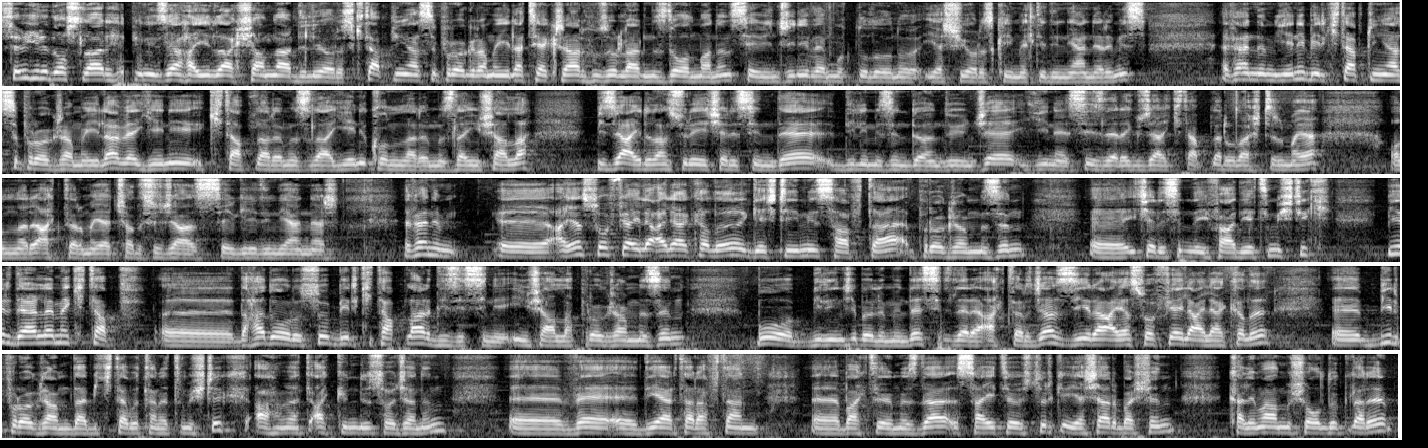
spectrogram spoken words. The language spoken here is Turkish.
Sevgili dostlar hepinize hayırlı akşamlar diliyoruz. Kitap Dünyası programıyla tekrar huzurlarınızda olmanın sevincini ve mutluluğunu yaşıyoruz kıymetli dinleyenlerimiz. Efendim yeni bir Kitap Dünyası programıyla ve yeni kitaplarımızla, yeni konularımızla inşallah bize ayrılan süre içerisinde dilimizin döndüğünce yine sizlere güzel kitaplar ulaştırmaya, onları aktarmaya çalışacağız sevgili dinleyenler. Efendim e, Ayasofya ile alakalı geçtiğimiz hafta programımızın e, içerisinde ifade etmiştik. Bir derleme kitap, e, daha doğrusu bir kitaplar dizisini inşallah programımızın bu birinci bölümünde sizlere aktaracağız. Zira Ayasofya ile alakalı e, bir programda bir kitabı tanıtmıştık. Ahmet Akgündüz Hoca'nın e, ve diğer taraftan baktığımızda Sait Öztürk, Yaşar Baş'ın kaleme almış oldukları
